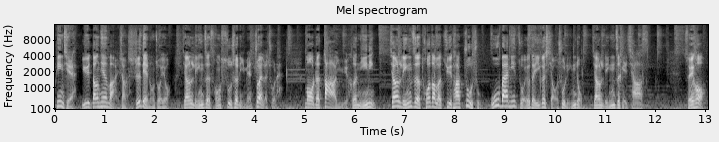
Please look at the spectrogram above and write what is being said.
并且于当天晚上十点钟左右将林子从宿舍里面拽了出来，冒着大雨和泥泞，将林子拖到了距他住处五百米左右的一个小树林中，将林子给掐死。随后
